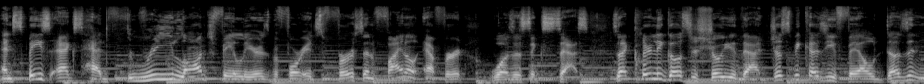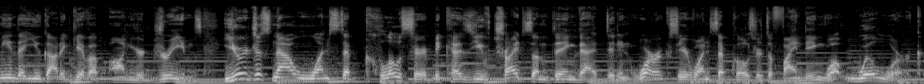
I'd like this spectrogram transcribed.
and SpaceX had three launch failures before its first and final effort was a success. So that clearly goes to show you that just because you failed doesn't mean that you gotta give up on your dreams. You're just now one step closer because you've tried something that didn't work, so you're one step closer to finding what will work.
